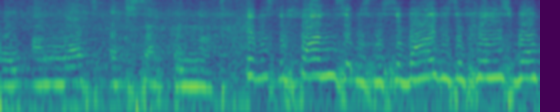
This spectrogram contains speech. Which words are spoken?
way and not accepting that. It was the fans, it was the survivors of Hillsborough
